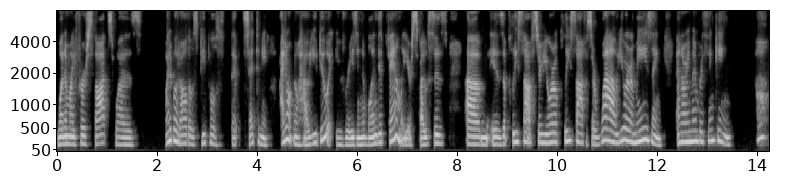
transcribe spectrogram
One of my first thoughts was, what about all those people that said to me, I don't know how you do it. You're raising a blended family. Your spouse is, um, is a police officer. You're a police officer. Wow, you're amazing. And I remember thinking, oh,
